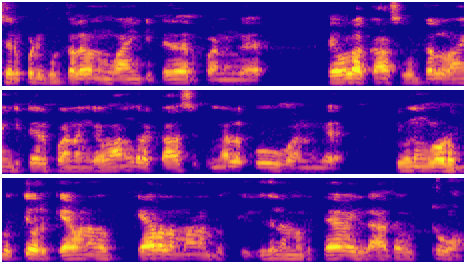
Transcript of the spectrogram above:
செருப்படி கொடுத்தாலும் இவனுக்கு வாங்கிக்கிட்டே தான் இருப்பானுங்க. எவ்வளோ காசு கொடுத்தாலும் வாங்கிக்கிட்டே இருப்பானுங்க. வாங்குற காசுக்கு மேலே கூவுவானுங்க. இவனுங்களோட புத்தி ஒரு கேவல கேவலமான புத்தி. இது நமக்கு தேவையில்லை. அதை விட்டுருவோம்.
